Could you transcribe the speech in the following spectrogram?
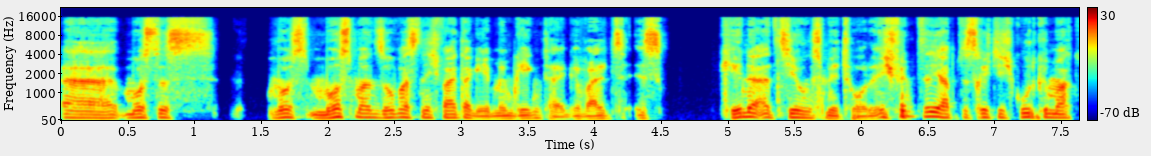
äh, muss das, muss, muss man sowas nicht weitergeben. Im Gegenteil, Gewalt ist keine Erziehungsmethode. Ich finde, ihr habt das richtig gut gemacht.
